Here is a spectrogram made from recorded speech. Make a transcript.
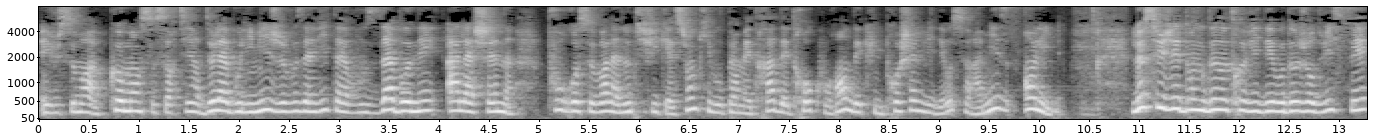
et justement à comment se sortir de la boulimie, je vous invite à vous abonner à la chaîne pour recevoir la notification qui vous permettra d'être au courant dès qu'une prochaine vidéo sera mise en ligne. Le sujet donc de notre vidéo d'aujourd'hui, c'est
